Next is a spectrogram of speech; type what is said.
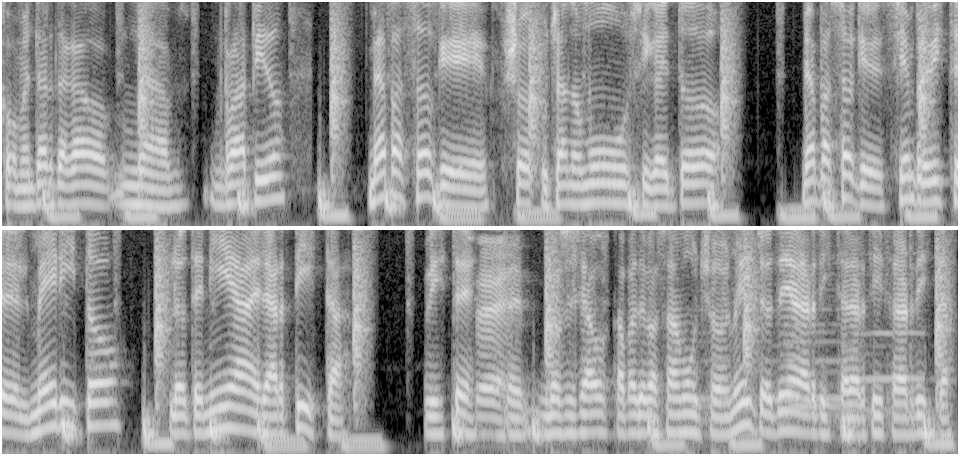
comentarte acá una, rápido, me ha pasado que yo escuchando música y todo, me ha pasado que siempre, viste, el mérito lo tenía el artista, ¿viste? Eh, no sé si a vos capaz te pasaba mucho, el mérito lo tenía el artista, el artista, el artista.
